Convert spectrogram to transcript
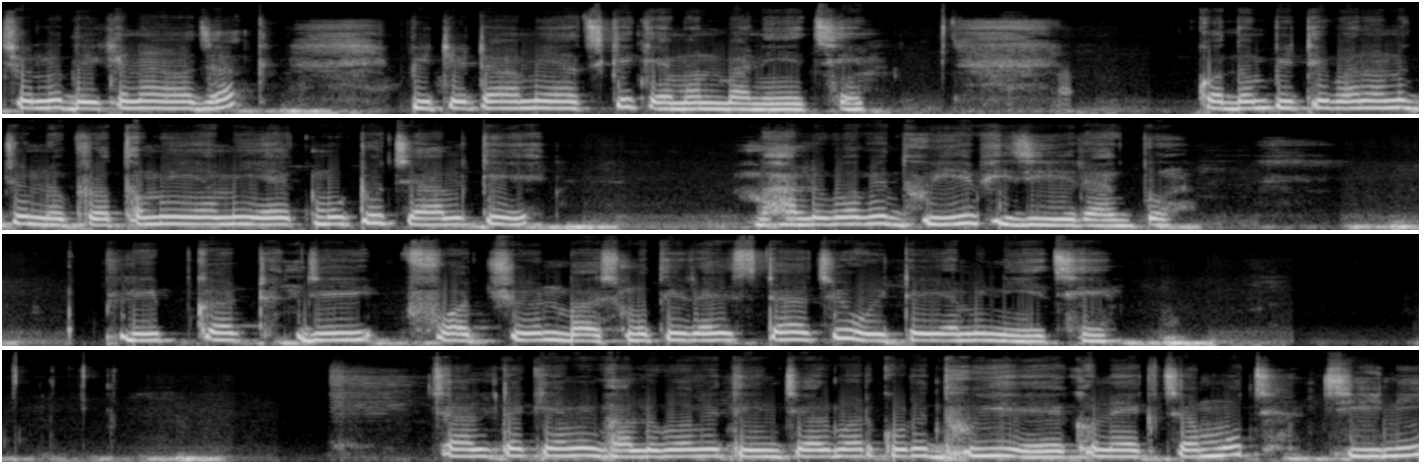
চলো দেখে নেওয়া যাক। পিঠেটা আমি আজকে কেমন বানিয়েছি? কদম পিঠে বানানোর জন্য প্রথমেই আমি এক মুঠো চালকে ভালোভাবে ধুয়ে ভিজিয়ে রাখব। ফ্লিপকার্ট যে ফরচুন বাসমতি রাইসটা আছে, ওইটাই আমি নিয়েছি। চালটাকে আমি ভালোভাবে তিন চারবার করে ধুয়ে এখন এক চামচ চিনি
